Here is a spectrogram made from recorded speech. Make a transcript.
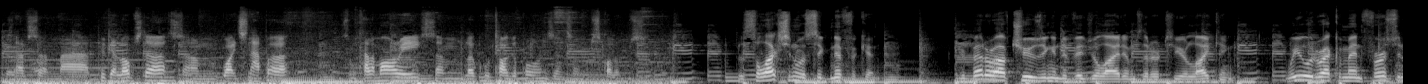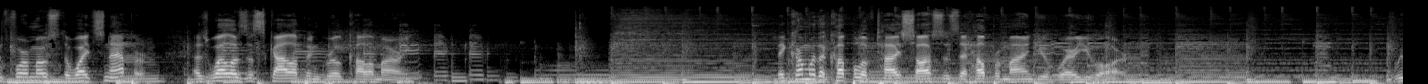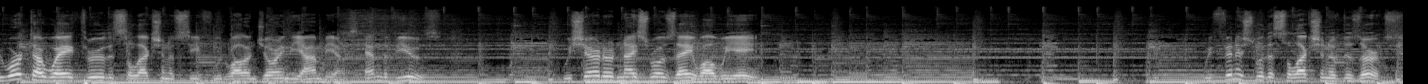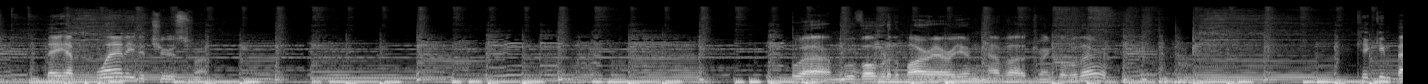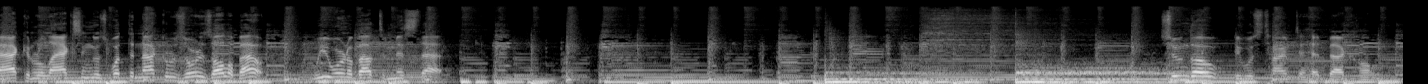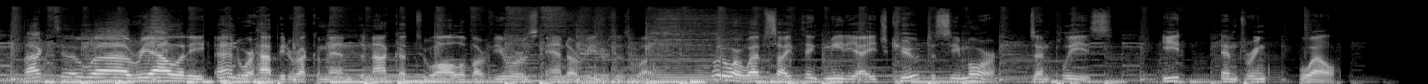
We have some uh, Phuket lobster, some white snapper, some calamari, some local tiger prawns, and some scallops. The selection was significant. You're better off choosing individual items that are to your liking. We would recommend first and foremost the white snapper, as well as the scallop and grilled calamari. They come with a couple of Thai sauces that help remind you of where you are. We worked our way through the selection of seafood while enjoying the ambience and the views. We shared a nice rosé while we ate. We finished with a selection of desserts. They have plenty to choose from. Uh, move over to the bar area and have a drink over there. Kicking back and relaxing was what the Naka Resort is all about. We weren't about to miss that. Soon, though, it was time to head back home. Back to uh, reality, and we're happy to recommend the Naka to all of our viewers and our readers as well. Go to our website, Think Media HQ, to see more. And please, eat and drink well.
